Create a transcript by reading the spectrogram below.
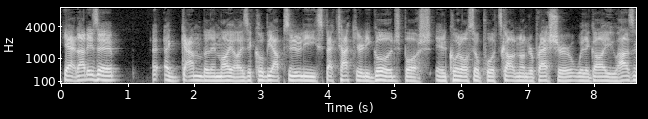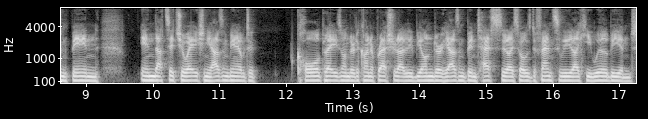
yeah, that is a a gamble in my eyes. It could be absolutely spectacularly good, but it could also put Scotland under pressure with a guy who hasn't been in that situation. He hasn't been able to call plays under the kind of pressure that he'll be under. He hasn't been tested, I suppose, defensively like he will be, and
